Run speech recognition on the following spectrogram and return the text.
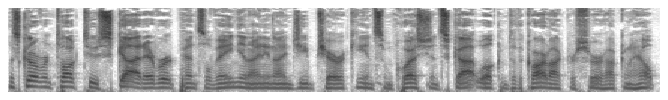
Let's go over and talk to Scott Everett, Pennsylvania, 99 Jeep Cherokee, and some questions. Scott, welcome to the car doctor, sir. How can I help?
